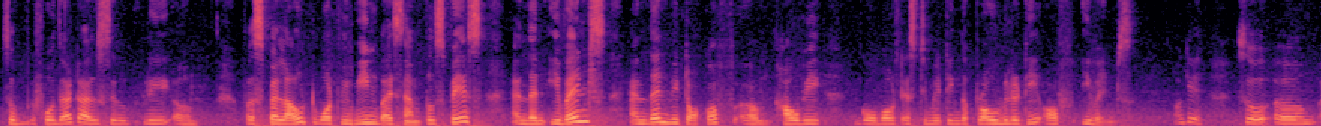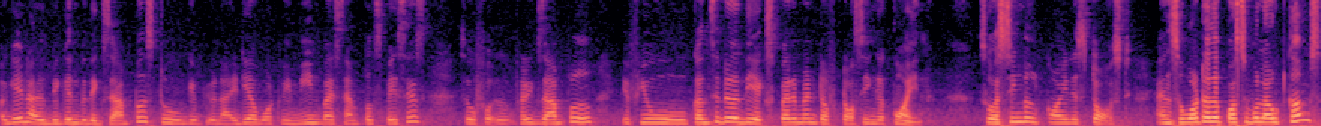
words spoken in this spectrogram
So, before that I will simply um, first spell out what we mean by sample space and then events and then we talk of um, how we go about estimating the probability of events. Okay. So, um, again I will begin with examples to give you an idea what we mean by sample spaces. So, for, for example, if you consider the experiment of tossing a coin. So, a single coin is tossed and so what are the possible outcomes?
